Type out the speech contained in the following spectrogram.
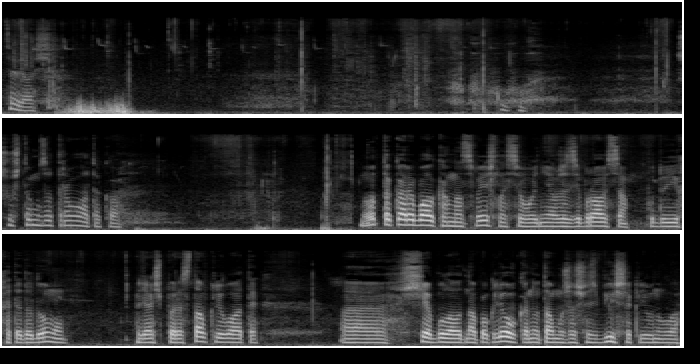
це лящ. Що ж там за трава така? Ну, от така рибалка в нас вийшла сьогодні. Я вже зібрався, буду їхати додому. Лящ перестав клювати. Е, ще була одна покльовка, ну там уже щось більше клюнуло.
